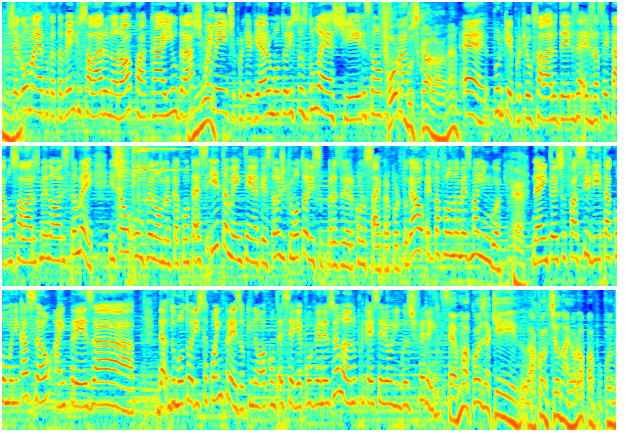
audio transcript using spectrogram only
Uhum. Chegou uma época também que o salário na Europa caiu drasticamente, porque vieram motoristas do leste e eles estão Foram buscar lá, né? É, por quê? Porque o salário deles, eles aceitavam salários menores também. Isso é um, um fenômeno que acontece. E também tem a questão de que o motorista brasileiro, quando sai para Portugal, ele tá falando a mesma língua. É. Né? Então isso facilita a comunicação, a empresa da- do motorista com a empresa, o que não aconteceria com o venezuelano, porque aí seriam línguas diferentes. É, uma coisa que aconteceu na Europa, quando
